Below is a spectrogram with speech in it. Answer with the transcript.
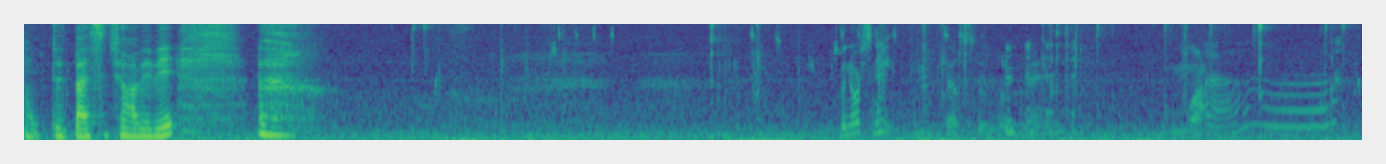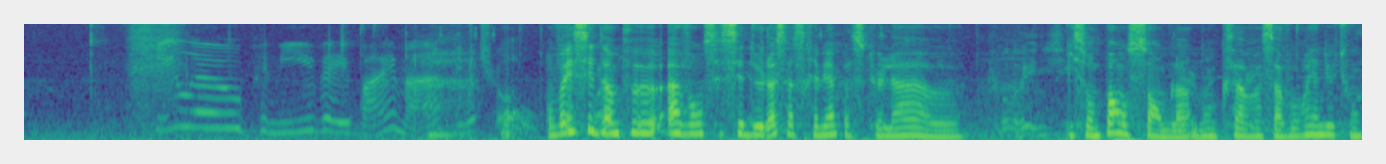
Non, peut-être pas assez de faire un bébé. On va essayer d'un peu avancer ces deux-là, ça serait bien parce que là, euh, ils sont pas ensemble, hein, donc ça, ça vaut rien du tout.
